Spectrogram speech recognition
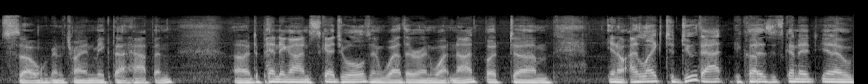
so. We're going to try and make that happen, uh, depending on schedules and weather and whatnot. But um, you know, I like to do that because it's going to, you know,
